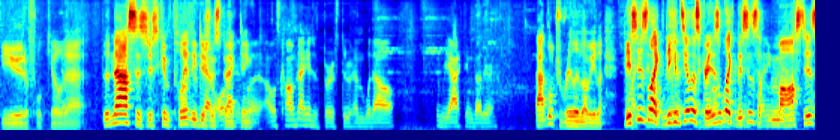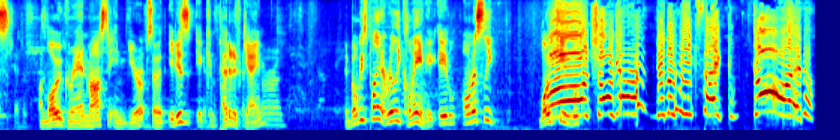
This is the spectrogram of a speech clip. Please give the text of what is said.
Beautiful kill that. The Nas is just completely had disrespecting. but I was confident I could just burst through him without him reacting better. That looked really low elo. This Might is like, you can see on the screen, this is like, this is. Masters, Yeah, just fuck low. Grandmaster in Europe, so it is a competitive game. And Bobby's playing it really clean. It, it honestly, low-key Oh, look... Shogun! You're the weak side god!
